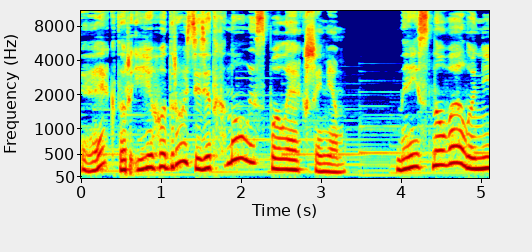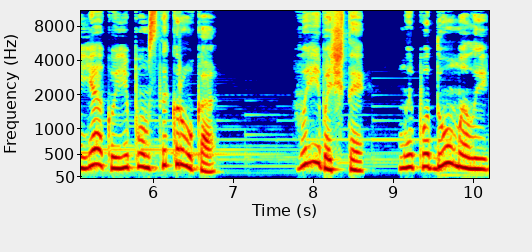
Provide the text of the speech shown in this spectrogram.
Гектор і його друзі зітхнули з полегшенням. Не існувало ніякої помсти крука. Вибачте, ми подумали,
